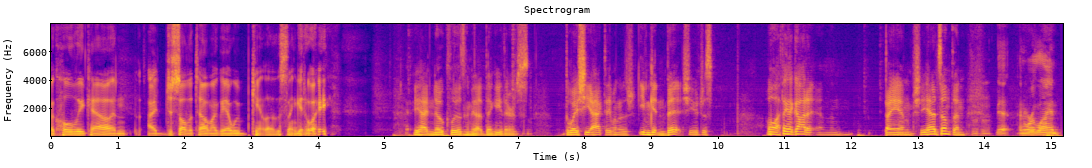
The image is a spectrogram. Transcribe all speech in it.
Like holy cow! And I just saw the tail. I'm like, yeah, we can't let this thing get away. You had no clue it was gonna be that big either. It's the way she acted when it was even getting bit, she would just, oh, I think I got it, and then bam, mm-hmm. she had something. Mm-hmm. Yeah, and we're lying.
